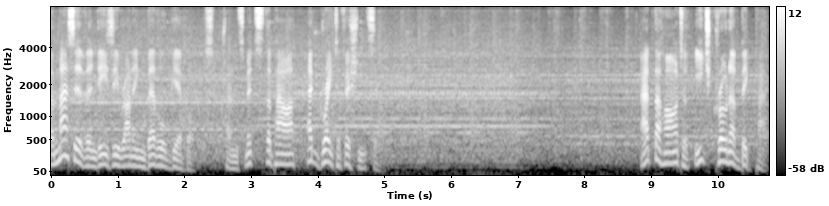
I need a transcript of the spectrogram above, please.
The massive and easy running bevel gearbox transmits the power at great efficiency. At the heart of each Krone Big Pack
